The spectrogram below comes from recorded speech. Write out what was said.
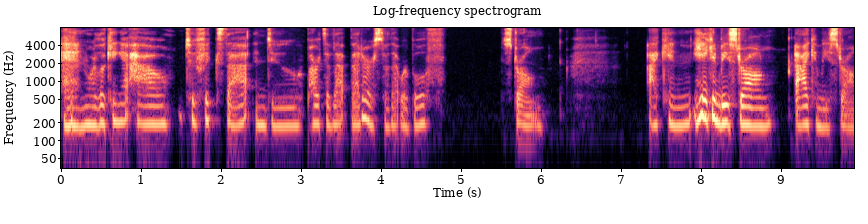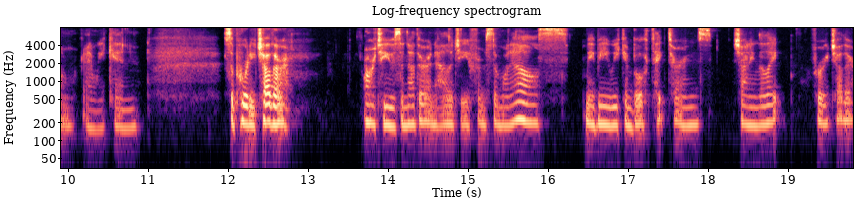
And we're looking at how to fix that and do parts of that better so that we're both strong. I can, he can be strong, I can be strong, and we can support each other. Or to use another analogy from someone else, maybe we can both take turns shining the light for each other.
